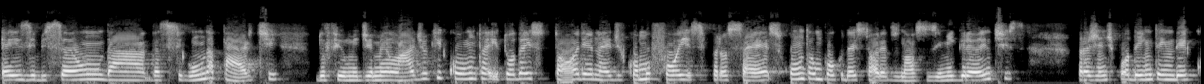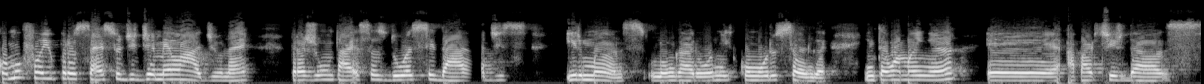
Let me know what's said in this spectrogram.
é a exibição da, da segunda parte do filme de Meládio, que conta aí toda a história, né, de como foi esse processo, conta um pouco da história dos nossos imigrantes, para a gente poder entender como foi o processo de Gemeládio, né, para juntar essas duas cidades irmãs, Longarone com Uruçanga. Então amanhã é, a partir das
